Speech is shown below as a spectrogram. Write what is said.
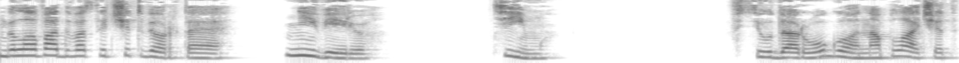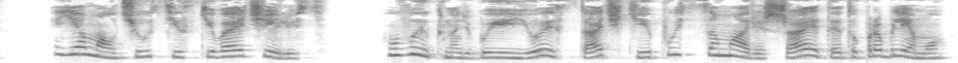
Глава двадцать четвертая. Не верю. Тим. Всю дорогу она плачет. Я молчу, стискивая челюсть. Выпнуть бы ее из тачки и пусть сама решает эту проблему.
